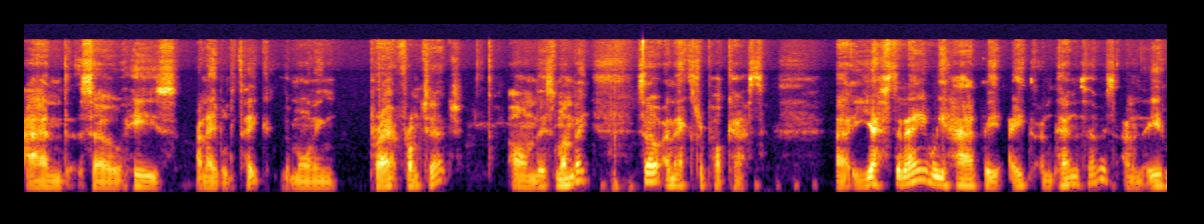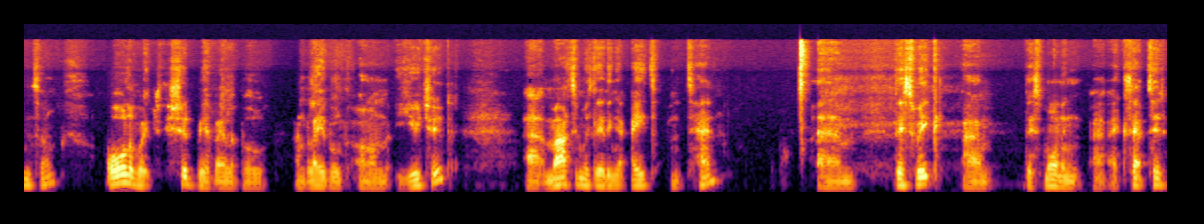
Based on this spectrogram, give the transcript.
And so he's unable to take the morning prayer from church on this Monday. So, an extra podcast. Uh, yesterday we had the 8 and 10 service and an evensong, all of which should be available and labeled on YouTube. Uh, Martin was leading at 8 and 10. Um, this week, um, this morning, uh, accepted,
